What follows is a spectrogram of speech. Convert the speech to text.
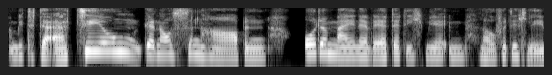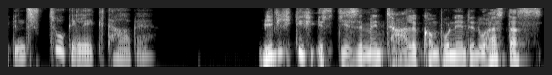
mit der Erziehung genossen haben oder meine Werte, die ich mir im Laufe des Lebens zugelegt habe. Wie wichtig ist diese mentale Komponente? Du hast das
